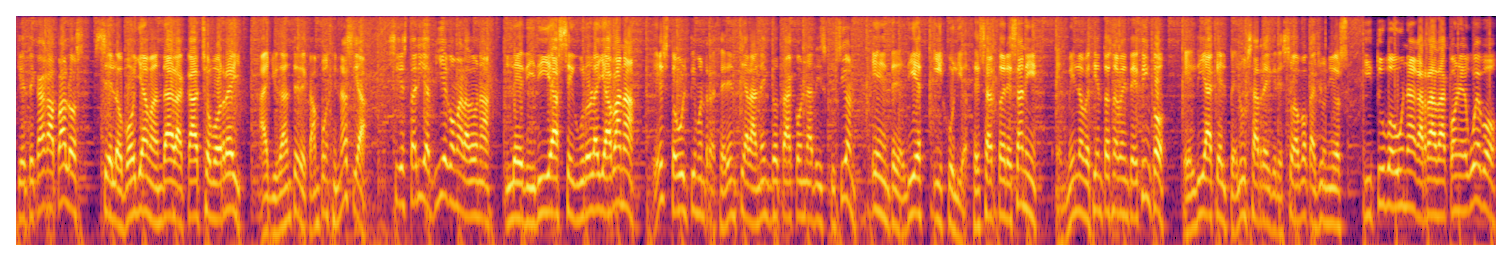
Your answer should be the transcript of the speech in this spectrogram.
que te caga palos, se lo voy a mandar a Cacho Borrey, ayudante de campo en gimnasia. Si estaría Diego Maradona, le diría seguro la Habana, esto último en referencia a la anécdota con la discusión entre el 10 y Julio César Torresani en 1995, el día que el Pelusa regresó a Boca Juniors y tuvo una agarrada con el huevo.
